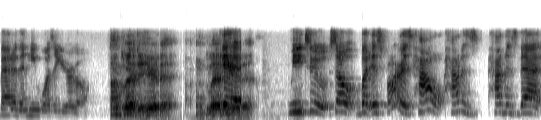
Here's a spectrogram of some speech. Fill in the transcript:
better than he was a year ago. I'm glad to hear that. I'm glad to hear that. Me too. So, but as far as how how does how does that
